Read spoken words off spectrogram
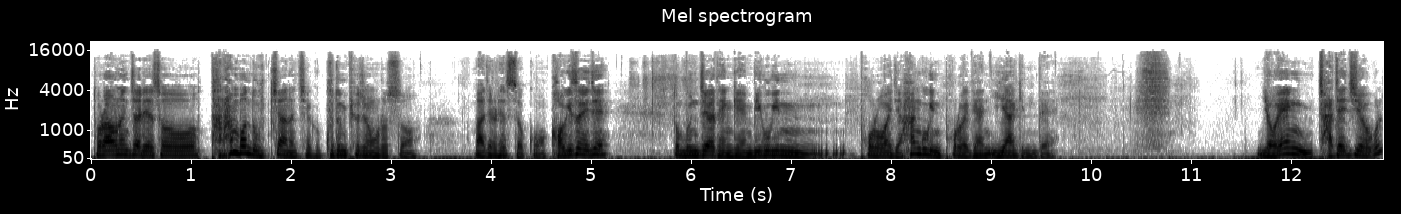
돌아오는 자리에서 단 한 번도 웃지 않은 채 그 굳은 표정으로서 맞이를 했었고 거기서 이제 또 문제가 된 게 미국인 포로와 이제 한국인 포로에 대한 이야기인데 여행 자제 지역을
